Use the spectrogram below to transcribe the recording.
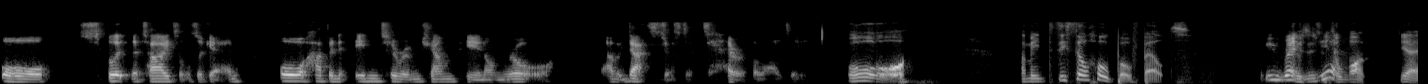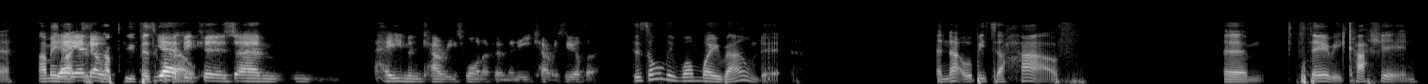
or split the titles again, or have an interim champion on Raw. I mean, that's just a terrible idea. Or, I mean, does he still hold both belts? You Or is Reigns, it just yeah. one? Yeah. I mean, Yeah, like, yeah, no. have two physical Yeah, belts? because um, Heyman carries one of them and he carries the other. There's only one way round it, and that would be to have um Theory cash in,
